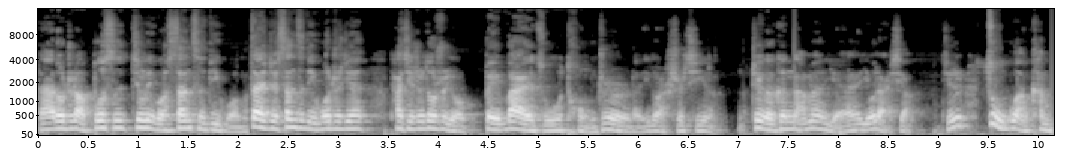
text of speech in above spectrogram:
大家都知道波斯经历过三次帝国嘛，在这三次帝国之间，它其实都是有被外族统治的一段时期的，这个跟咱们也有点像。其实纵观看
